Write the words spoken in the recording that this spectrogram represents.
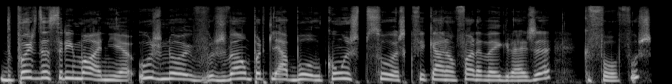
Depois da cerimónia, os noivos vão partilhar bolo com as pessoas que ficaram fora da igreja, que fofos,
